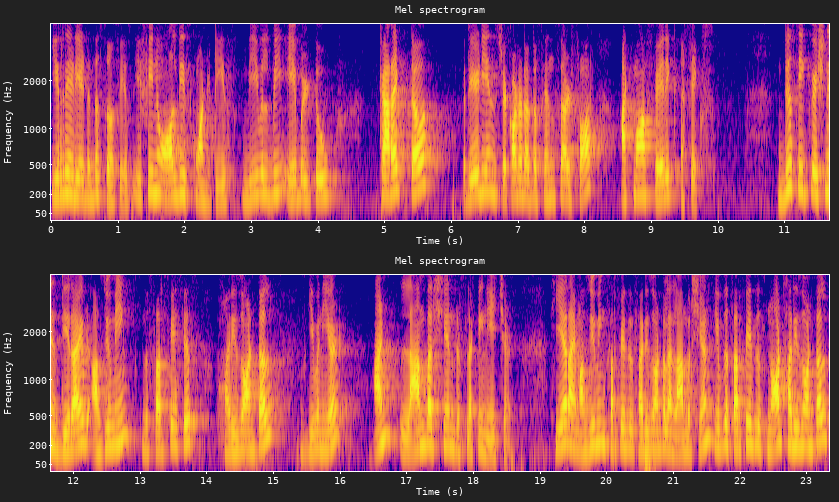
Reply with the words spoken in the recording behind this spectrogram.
irradiated the surface. If we know all these quantities, we will be able to correct the radiance recorded at the sensor for atmospheric effects. This equation is derived assuming the surface is horizontal is given here and Lambertian reflecting nature. Here I am assuming surface is horizontal and Lambertian. If the surface is not horizontal,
